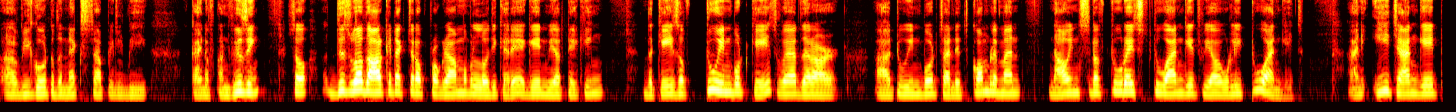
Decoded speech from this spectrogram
uh, we go to the next step it will be kind of confusing. So this was the architecture of programmable logic array again we are taking the case of 2 input case where there are uh, 2 inputs and its complement. Now instead of 2 raised to 2 AND gates we have only 2 AND gates. And each AND gate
